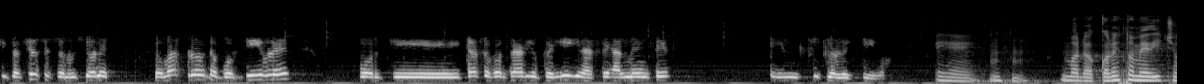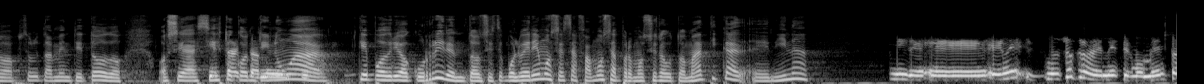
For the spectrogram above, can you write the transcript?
situación se solucione lo más pronto posible, porque caso contrario peligra realmente el ciclo lectivo. Eh, Bueno, con esto me ha dicho absolutamente todo. O sea, si esto continúa, ¿qué podría ocurrir entonces? ¿Volveremos a esa famosa promoción automática, eh, Nina? Mire, eh, e, nosotros en este momento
